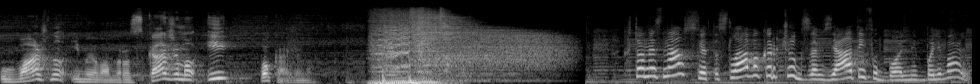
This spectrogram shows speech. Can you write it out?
уважно, і ми вам розкажемо і покажемо. Хто не знав, Святослав Вакарчук завзятий футбольний вболівальник.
